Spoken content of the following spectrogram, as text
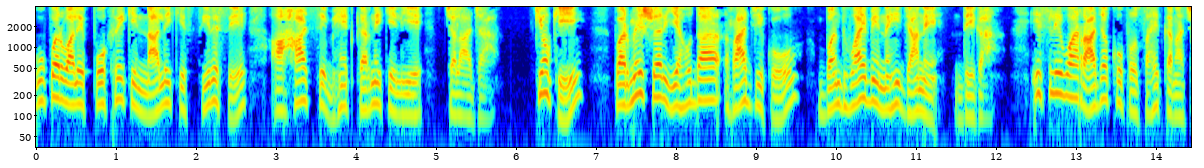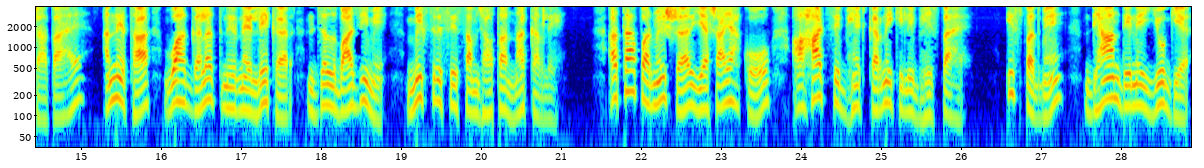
ऊपर वाले पोखरे की नाले के सिरे से आहाज से भेंट करने के लिए चला जा। क्योंकि परमेश्वर यहूदा राज्य को बंधुआई में नहीं जाने देगा। इसलिए वह राजा को प्रोत्साहित करना चाहता है अन्यथा वह गलत निर्णय लेकर जल्दबाजी में मिस्र से समझौता न कर ले। अतः परमेश्वर यशाया को आहाज से भेंट करने के लिए भेजता है। इस पद में ध्यान देने योग्य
